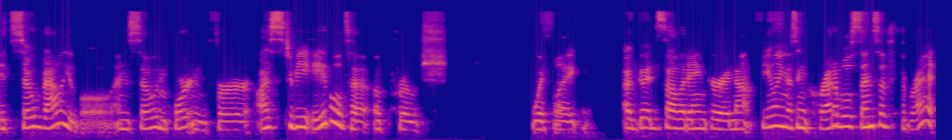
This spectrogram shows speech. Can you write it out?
it's so valuable and so important for us to be able to approach with like a good solid anchor and not feeling this incredible sense of threat.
